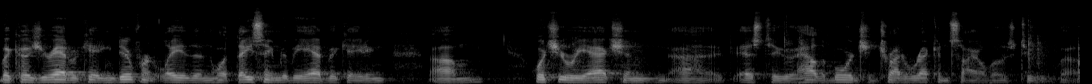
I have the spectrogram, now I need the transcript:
because you're advocating differently than what they seem to be advocating, um, what's your reaction uh, as to how the board should try to reconcile those two uh,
